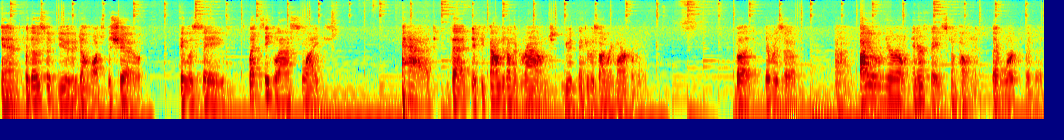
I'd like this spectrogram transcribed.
And for those of you who don't watch the show, it was a plexiglass-like pad that if you found it on the ground, you would think it was unremarkable. But there was a uh, bioneural interface component that worked with it,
